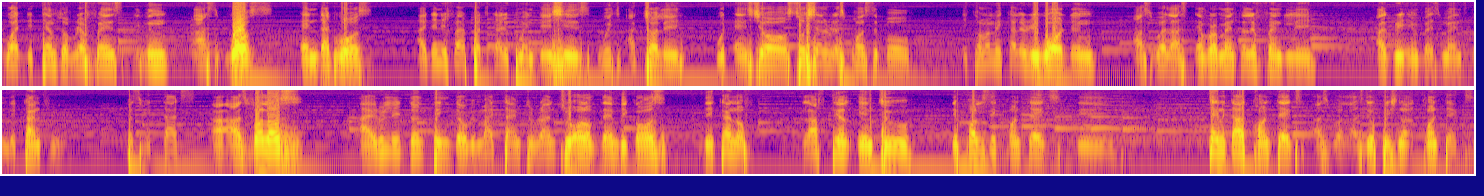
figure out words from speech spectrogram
what the terms of reference even asked was, and that was identify practical recommendations which actually would ensure socially responsible, economically rewarding, as well as environmentally friendly agri-investments in the country. Specific tasks are as follows. I really don't think there will be much time to run through all of them because they kind of dovetail into the policy context, the technical context, as well as the operational context.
